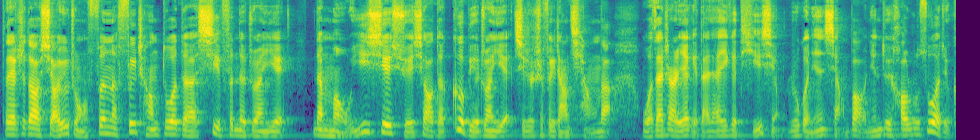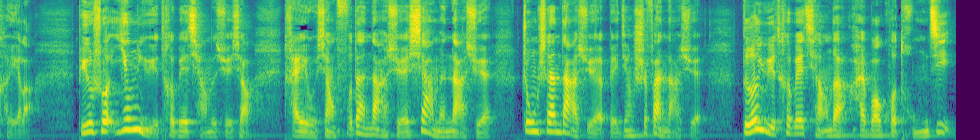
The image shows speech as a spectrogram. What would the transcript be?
大家知道小语种分了非常多的细分的专业，那某一些学校的个别专业其实是非常强的。我在这儿也给大家一个提醒，如果您想报，您对号入座就可以了。比如说英语特别强的学校，还有像复旦大学、厦门大学、中山大学、北京师范大学；德语特别强的还包括同济；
